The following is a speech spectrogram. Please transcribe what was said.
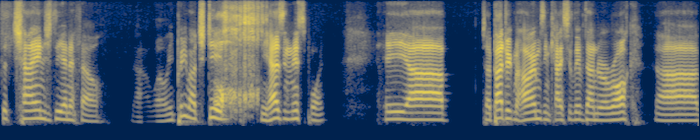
that changed the NFL. Uh, well, he pretty much did. Oh. He has in this point. He uh, so Patrick Mahomes, in case he lived under a rock, uh,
